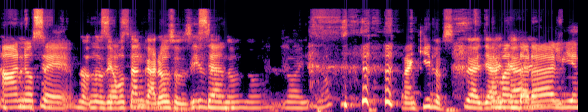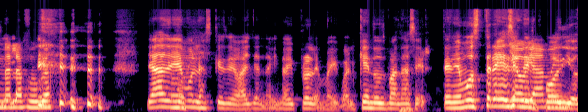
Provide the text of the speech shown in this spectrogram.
Ah, no sé. no, no, seamos tan garosos, sí, o sea, no, no, no, hay, ¿no? Tranquilos. O sea, ya, mandar a alguien a la fuga. ya dejemos las que se vayan ahí, no hay problema, igual. ¿Qué nos van a hacer? Tenemos tres en el podio,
